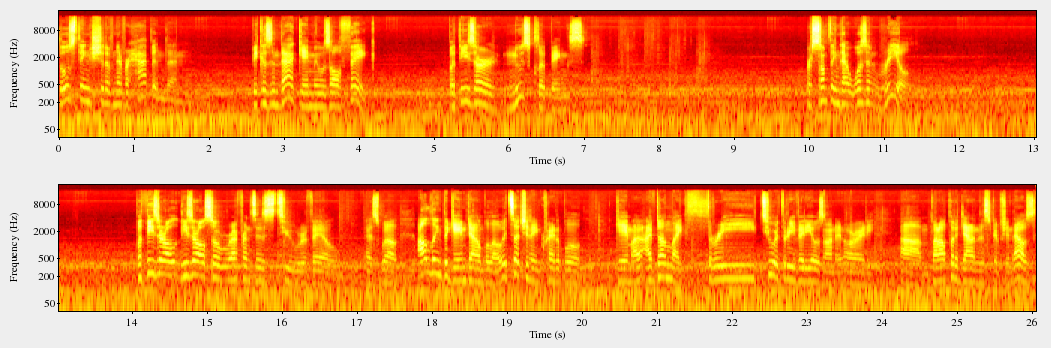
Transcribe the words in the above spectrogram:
those things should have never happened then. Because in that game, it was all fake. But these are news clippings for something that wasn't real. But these are all these are also references to REVEIL as well. I'll link the game down below. It's such an incredible game. I, have done like three, two or three videos on it already. Um, but I'll put it down in the description. That was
